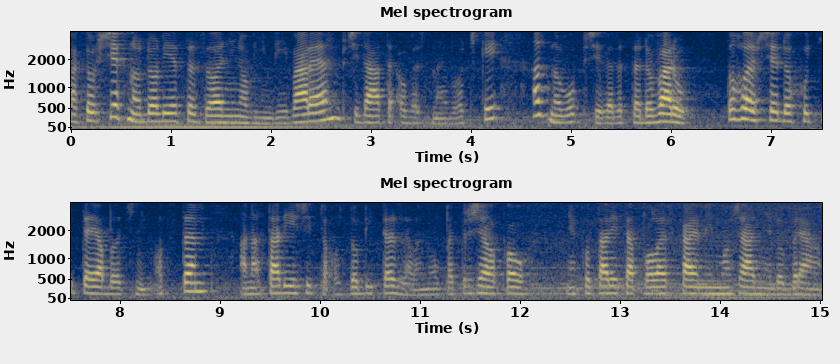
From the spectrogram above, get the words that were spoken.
Pak to všechno dolijete zeleninovým vývarem, přidáte ovesné vločky a znovu přivedete do varu. Tohle vše dochutíte jablečným octem a na talíři to ozdobíte zelenou petrželkou. Jako tady ta polévka je mimořádně dobrá.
